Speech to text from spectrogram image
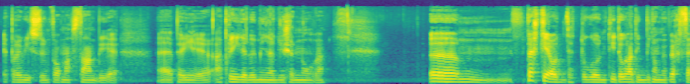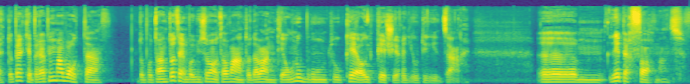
è previsto in forma stabile eh, per aprile 2019. Ehm, perché ho detto ho intitolato il binomio perfetto? Perché per la prima volta dopo tanto tempo mi sono trovato davanti a un Ubuntu che ho il piacere di utilizzare. Ehm, le performance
